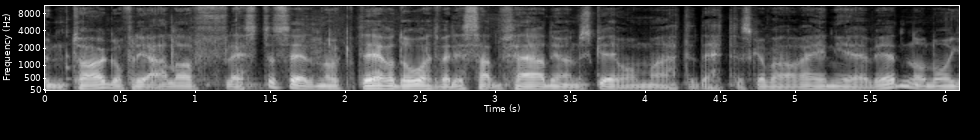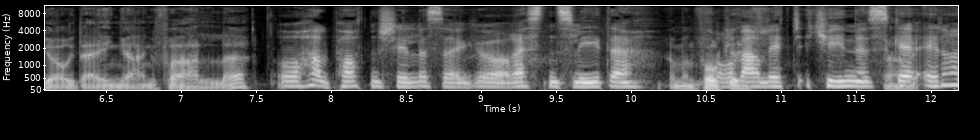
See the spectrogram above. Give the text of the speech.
unntak, og for de aller fleste så er det nok der og da et veldig sannferdig ønske om at dette skal vare inn i evigheten, og nå gjør jeg det en gang for alle. Og halvparten skiller seg, og resten sliter. Ja, For å være litt kynisk. Er det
